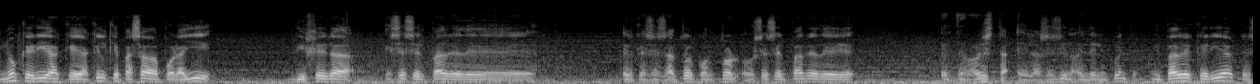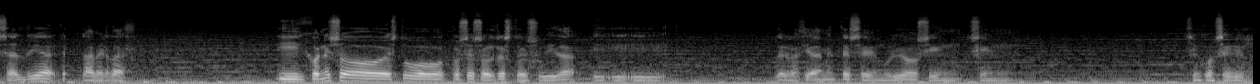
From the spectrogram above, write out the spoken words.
No quería que aquel que pasaba por allí dijera, ese es el padre de el que se saltó el control, o ese es el padre de el terrorista, el asesino, el delincuente. Mi padre quería que saldría la verdad. Y con eso estuvo, pues eso, el resto de su vida y, y- y desgraciadamente se murió sin, sin, sin conseguirlo.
